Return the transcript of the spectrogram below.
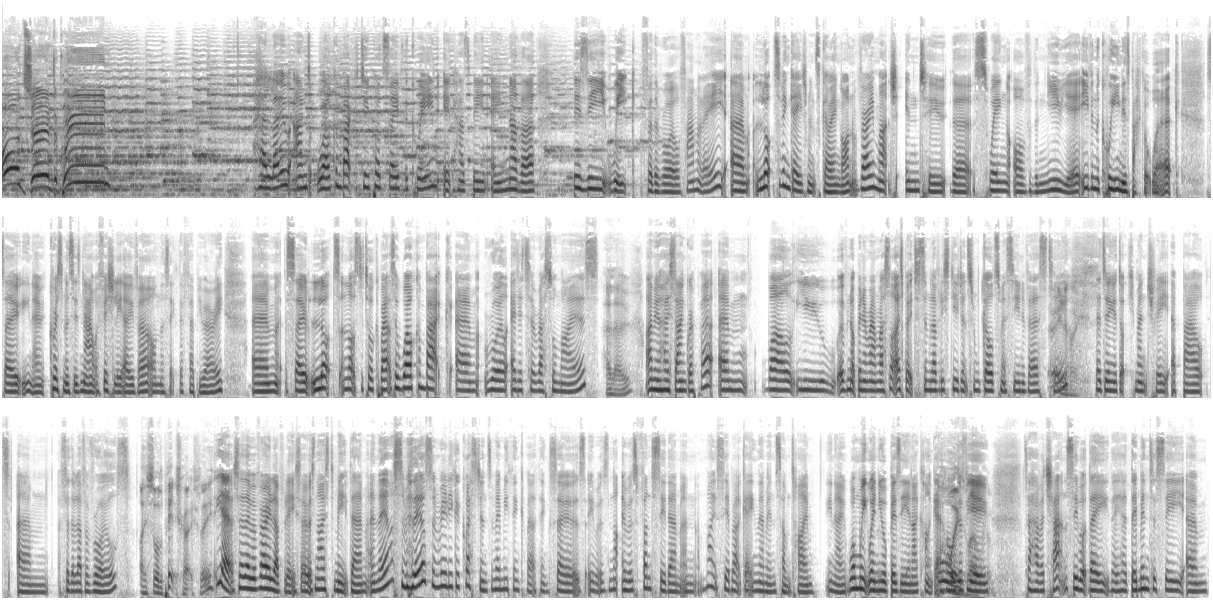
God save the Queen! Hello and welcome back to Pod Save the Queen. It has been another busy week for the royal family. Um, lots of engagements going on, very much into the swing of the new year. Even the Queen is back at work. So, you know, Christmas is now officially over on the 6th of February. Um, so, lots and lots to talk about. So, welcome back, um, Royal Editor Russell Myers. Hello. I'm your host, Ann Gripper. While you have not been around Russell, I spoke to some lovely students from Goldsmiths University. Nice. They're doing a documentary about um, For the Love of Royals. I saw the picture actually. Yeah, so they were very lovely. So it was nice to meet them, and they asked some they asked some really good questions and made me think about things. So it was it was not it was fun to see them, and I might see about getting them in sometime. You know, one week when you're busy and I can't get hold Always of you to have a chat and see what they they had. They've been to see um,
